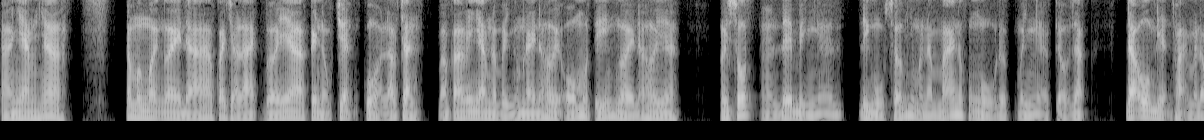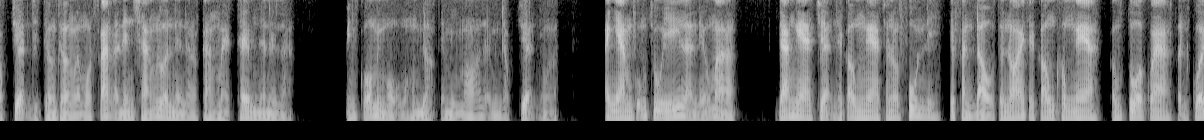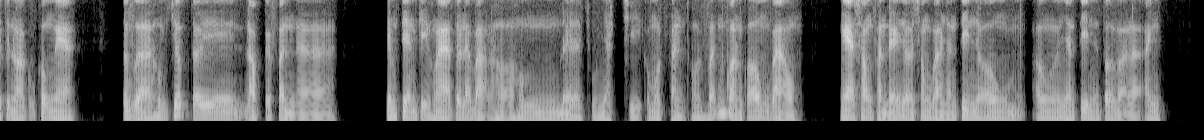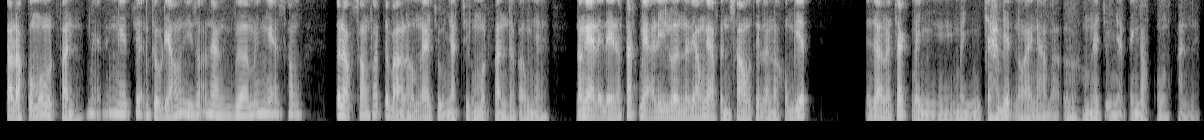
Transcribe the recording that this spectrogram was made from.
Cả anh em nhá. Chào mừng mọi người đã quay trở lại với uh, kênh đọc truyện của Lão Trần. Báo cáo với anh em là mình hôm nay nó hơi ốm một tí, người nó hơi uh, hơi sốt. À, đêm mình uh, đi ngủ sớm nhưng mà nằm mãi nó không ngủ được. Mình kiểu dạng đã ôm điện thoại mà đọc truyện thì thường thường là một phát là đến sáng luôn nên là nó càng mệt thêm cho nên là mình cố mình ngủ mà không được thì mình mò dậy mình đọc truyện nhưng mà anh em cũng chú ý là nếu mà đã nghe chuyện thì các ông nghe cho nó full đi. Cái phần đầu tôi nói thì các ông không nghe, các ông tua qua, phần cuối tôi nói cũng không nghe. Tôi vừa hôm trước tôi đọc cái phần uh, kiếm tiền kỳ hoa tôi đã bảo là ờ, hôm đấy là chủ nhật chỉ có một phần thôi. Vẫn còn có ông vào nghe xong phần đấy rồi xong vào nhắn tin cho ông. Ông nhắn tin cho tôi bảo là anh sao đọc có mỗi một phần. Mẹ nghe chuyện kiểu đéo gì rõ ràng vừa mới nghe xong. Tôi đọc xong phát tôi bảo là hôm nay chủ nhật chỉ có một phần thôi các ông nhé. Nó nghe lại đấy nó tắt mẹ đi luôn, nó đéo nghe phần sau, thế là nó không biết. Bây giờ nó trách mình, mình cũng chả biết nói nào mà ừ hôm nay chủ nhật anh đọc một phần.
